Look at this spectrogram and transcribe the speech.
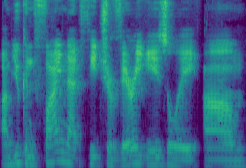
Um, you can find that feature very easily. Um,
